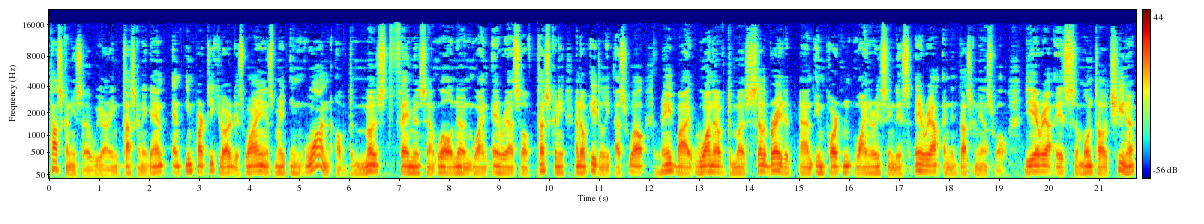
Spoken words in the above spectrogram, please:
Tuscany, so we are in Tuscany again, and in particular, this wine is made in one of the most famous and well known wine areas of Tuscany and of Italy as well, made by one of the most celebrated and important wineries in this area and in Tuscany as well. The area is Montalcino,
